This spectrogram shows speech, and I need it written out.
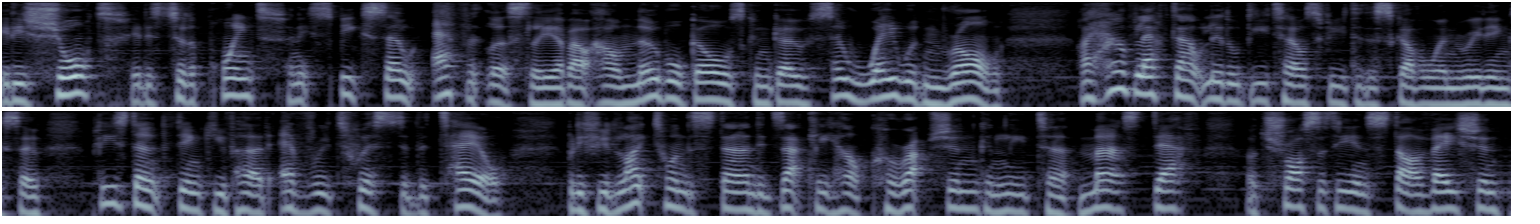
It is short, it is to the point, and it speaks so effortlessly about how noble goals can go so wayward and wrong. I have left out little details for you to discover when reading, so please don't think you've heard every twist of the tale. But if you'd like to understand exactly how corruption can lead to mass death, atrocity, and starvation,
